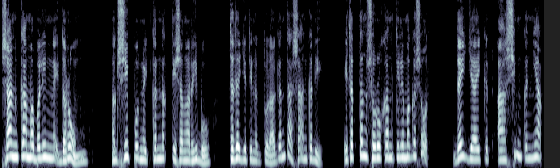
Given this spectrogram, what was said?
Saan ka mabalin nga idarom, agsipod no ikanak ti sangaribo, tada ti nagtulagan ta, saan ka di? Itatan surukan ti limagasot Dayjay kat asim kanyak,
